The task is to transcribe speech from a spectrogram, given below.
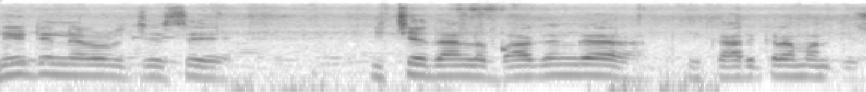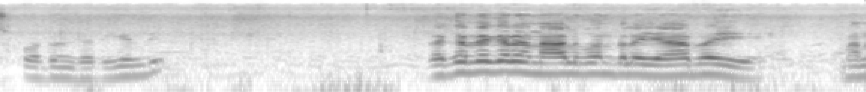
నీటిని నిల్వలు చేసే ఇచ్చే దానిలో భాగంగా ఈ కార్యక్రమాన్ని తీసుకోవడం జరిగింది. దగ్గర దగ్గర నాలుగు వందల యాభై మన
